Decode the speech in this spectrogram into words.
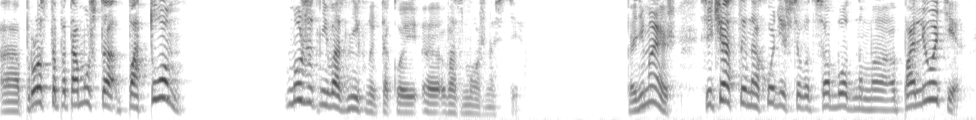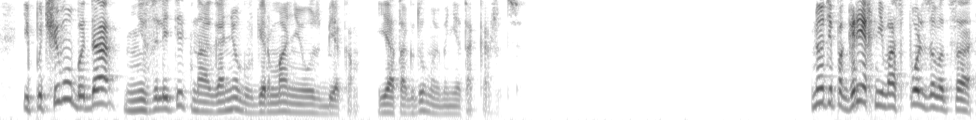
Э, просто потому что потом может не возникнуть такой э, возможности. Понимаешь? Сейчас ты находишься вот в свободном э, полете, и почему бы, да, не залететь на огонек в Германию узбекам? Я так думаю, мне так кажется. Ну, типа, грех не воспользоваться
